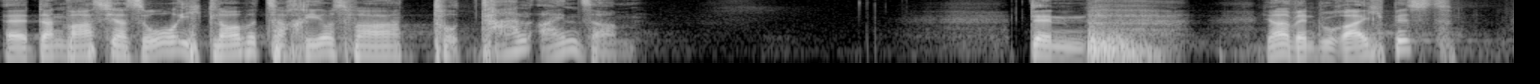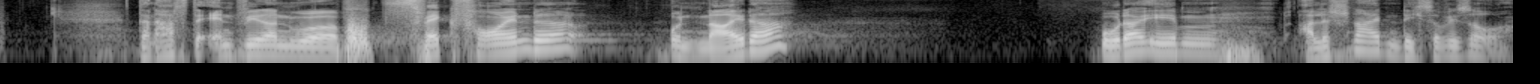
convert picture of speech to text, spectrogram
äh, dann war es ja so, ich glaube, Zachäus war total einsam. Denn ja, wenn du reich bist, dann hast du entweder nur Zweckfreunde und Neider oder eben alle schneiden dich sowieso.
